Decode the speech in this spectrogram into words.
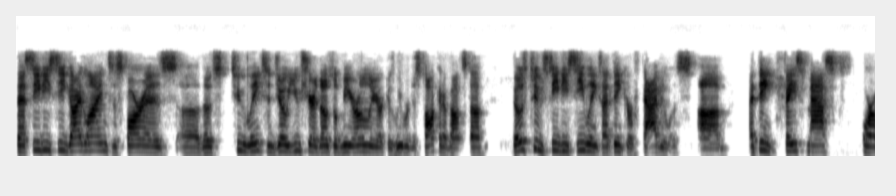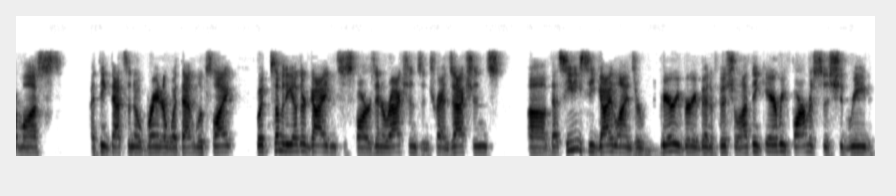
the CDC guidelines, as far as uh, those two links, and Joe, you shared those with me earlier because we were just talking about stuff. Those two CDC links, I think, are fabulous. Um, I think face masks are a must. I think that's a no brainer what that looks like. But some of the other guidance as far as interactions and transactions, uh, that CDC guidelines are very, very beneficial. I think every pharmacist should read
